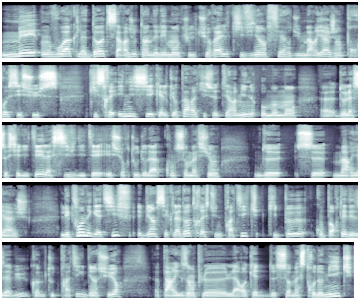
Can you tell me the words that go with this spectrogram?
Mais on voit que la dot, ça rajoute un élément culturel qui vient faire du mariage un processus qui serait initié quelque part et qui se termine au moment euh, de la socialité, la civilité et surtout de la consommation de ce mariage. Les points négatifs, eh c'est que la dot reste une pratique qui peut comporter des abus, comme toute pratique, bien sûr. Euh, par exemple, euh, la requête de sommes astronomiques,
